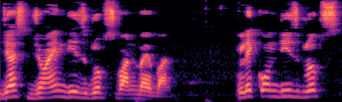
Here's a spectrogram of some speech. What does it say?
just join these groups one by one. Click on these groups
